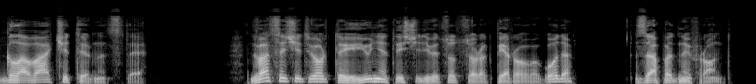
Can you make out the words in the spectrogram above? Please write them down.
Глава 14. 24 июня 1941 года. Западный фронт.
